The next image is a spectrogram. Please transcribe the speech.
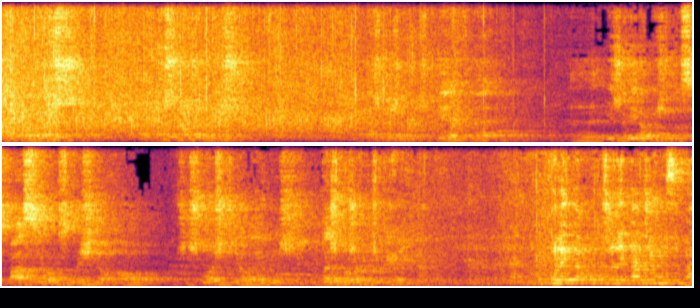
Ale to też, to też może być, to też może być piękne, y, jeżeli robi się to z pasją z myślą o przyszłości, o najbliższych. To też może być piękne. Kolega mówi, że najbardziej mu zupa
